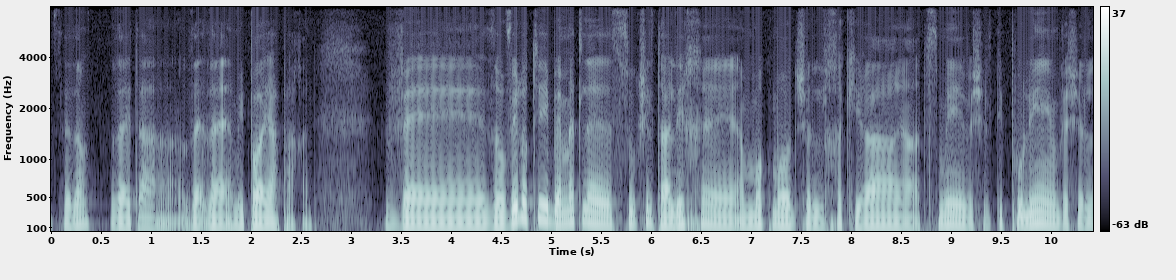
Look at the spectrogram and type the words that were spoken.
בסדר? זה הייתה, זה, זה, מפה היה הפחד. וזה הוביל אותי באמת לסוג של תהליך uh, עמוק מאוד של חקירה עצמי ושל טיפולים ושל,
